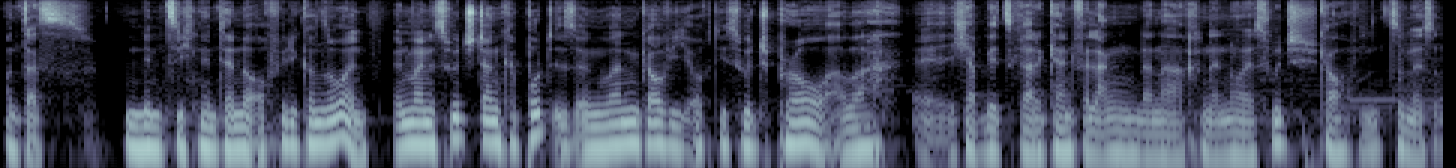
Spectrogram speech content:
Und das nimmt sich Nintendo auch für die Konsolen. Wenn meine Switch dann kaputt ist, irgendwann kaufe ich auch die Switch Pro, aber äh, ich habe jetzt gerade kein Verlangen danach, eine neue Switch kaufen zu müssen.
